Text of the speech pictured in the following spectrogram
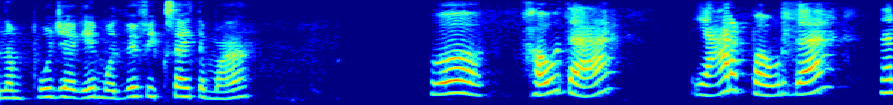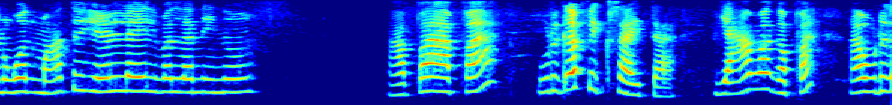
ನಮ್ಮ ಪೂಜೆಗೆ ಮದುವೆ ಫಿಕ್ಸ್ ಆಯ್ತಮ್ಮ. ಓ ಹೌದಾ? ಯಾರಪ್ಪ ಹುಡ್ಗ? ನನಗೊಂದು ಮಾತು ಹೇಳಲೇ ಇಲ್ವಲ್ಲ ನೀನು? ಅಪ್ಪ ಅಪ್ಪ ಹುಡುಗ ಫಿಕ್ಸ್ ಆಯ್ತಾ? ಯಾವಾಗಪ್ಪ ಆ ಹುಡುಗ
